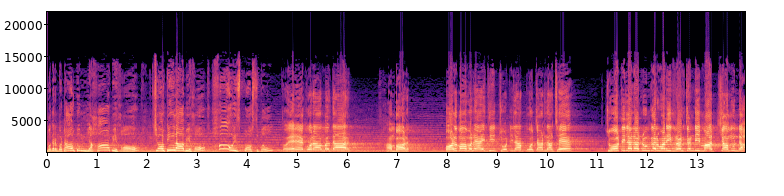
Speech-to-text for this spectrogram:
मगर बताओ तुम यहाँ भी हो चोटीला भी हो हाउ इज पॉसिबल તો એ ગોરા અમલદાર સાંભળ પળમાં મને અહીંથી ચોટીલા પહોંચાડનાર છે ચોટીલાના ડુંગરવાળી રણચંડી માં Chamunda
